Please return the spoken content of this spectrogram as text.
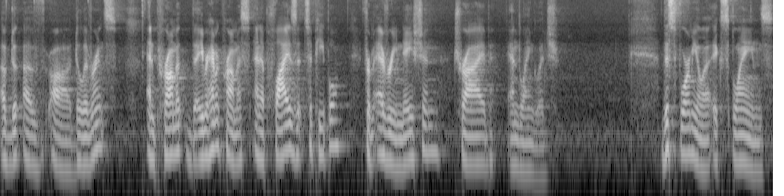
of, of uh, deliverance and prom- the Abrahamic promise and applies it to people from every nation, tribe, and language. This formula explains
